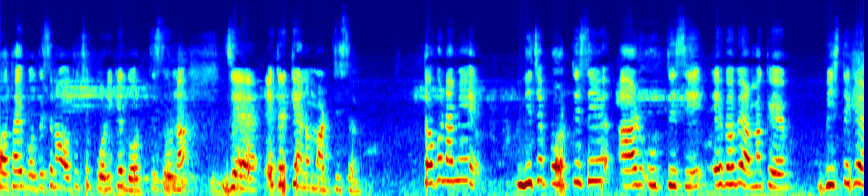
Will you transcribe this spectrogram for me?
কথাই বলতেছে না, অথচ পরীকে ধরতেছেও না যে এটা কেন মারতেছেন। তখন আমি নিচে পড়তেছি আর উঠতেছি। এভাবে আমাকে বিশ থেকে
